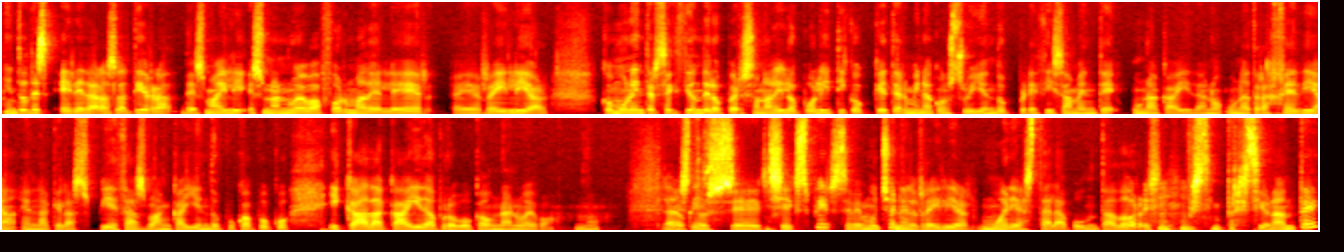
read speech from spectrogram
Entonces, Heredarás la Tierra de Smiley es una nueva forma de leer eh, Rey Lear como una intersección de lo personal y lo político que termina construyendo precisamente una caída, ¿no? una tragedia en la que las piezas van cayendo poco a poco y cada caída provoca una nueva. ¿no? Claro Esto que es, en Shakespeare se ve mucho, en el Rey Lear muere hasta el apuntador, es, es impresionante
